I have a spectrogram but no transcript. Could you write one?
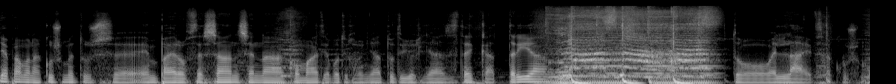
και πάμε να ακούσουμε τους ε, Empire of the Sun σε ένα κομμάτι από τη χρονιά του 2013 το Alive θα ακούσουμε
